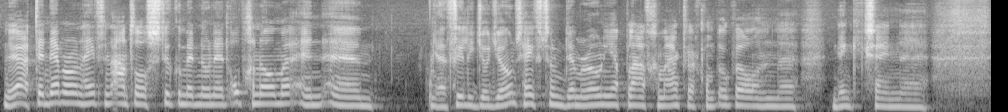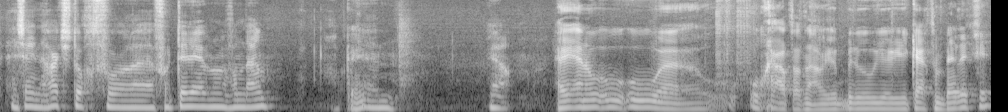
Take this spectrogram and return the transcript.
Ja, Ted Dameron heeft een aantal stukken met no-net opgenomen. En ehm, ja, Philly Joe Jones heeft zo'n Damaronia-plaat gemaakt. Daar komt ook wel, een, denk ik, zijn, zijn hartstocht voor, voor Ted Dameron vandaan. Oké. Okay. Um, ja. Hey, en hoe, hoe, hoe, uh, hoe gaat dat nou? Je, bedoel, je, je krijgt een belletje.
